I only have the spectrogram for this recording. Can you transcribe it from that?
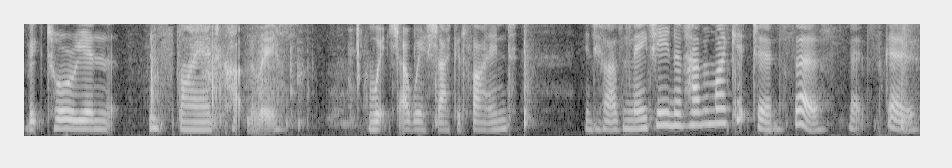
Victorian inspired cutlery which I wish I could find in 2018 and have in my kitchen. So let's go.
